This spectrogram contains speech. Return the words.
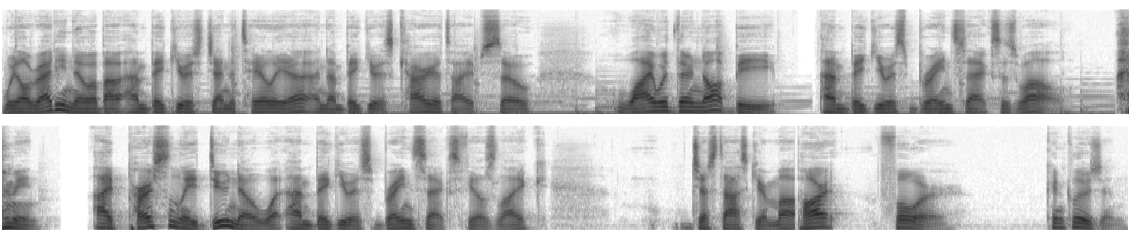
We already know about ambiguous genitalia and ambiguous karyotypes, so why would there not be ambiguous brain sex as well? I mean, I personally do know what ambiguous brain sex feels like. Just ask your mom. Part 4 Conclusion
